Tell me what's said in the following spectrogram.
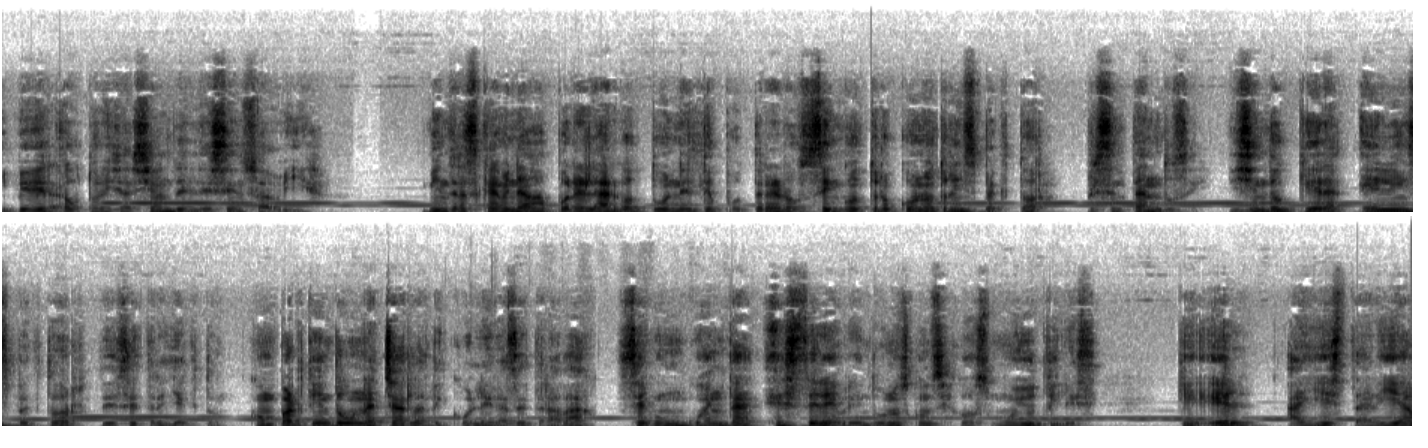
y pedir autorización del descenso a vía. Mientras caminaba por el largo túnel de Potrero, se encontró con otro inspector, presentándose, diciendo que era el inspector de ese trayecto, compartiendo una charla de colegas de trabajo. Según cuenta, este le brindó unos consejos muy útiles, que él allí estaría.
